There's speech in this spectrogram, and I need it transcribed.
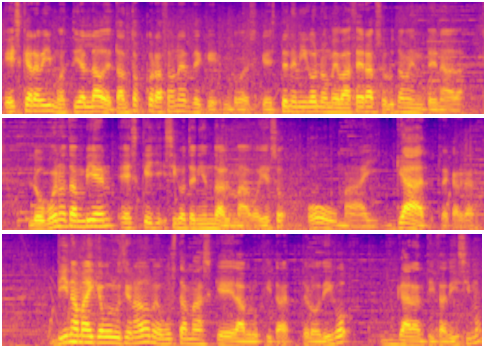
es que ahora mismo estoy al lado de tantos corazones de que, pues, que este enemigo no me va a hacer absolutamente nada. Lo bueno también es que sigo teniendo al mago y eso... ¡Oh, my God! Recargar. Dynamite evolucionado me gusta más que la brujita, ¿eh? te lo digo garantizadísimo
